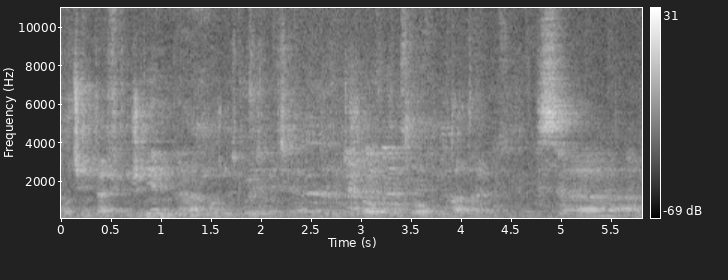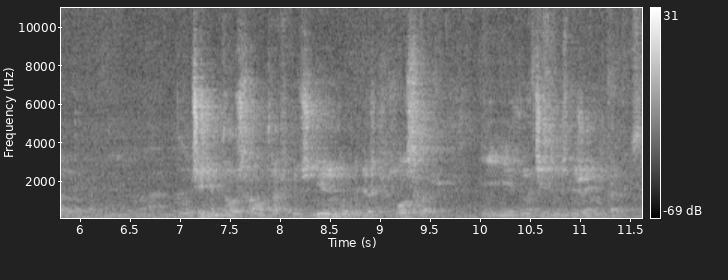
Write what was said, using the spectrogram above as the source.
получения трафика инженеринга, можно использовать э, флоу коммутаторы с получением того же самого трафика инженеринга, поддержки флоса и значительным снижением капекса.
